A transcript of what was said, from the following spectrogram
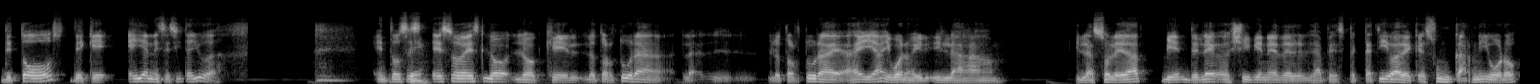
de todos de que ella necesita ayuda. Entonces, Sí. eso es lo, lo que lo tortura, la- lo tortura a ella, y bueno, y, y la, y la soledad de Legoshi viene de la expectativa de que es un carnívoro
